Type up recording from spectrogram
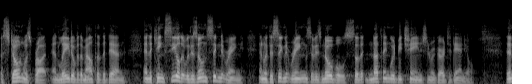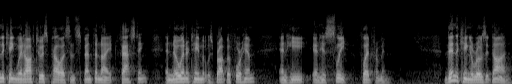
A stone was brought and laid over the mouth of the den, and the king sealed it with his own signet ring and with the signet rings of his nobles, so that nothing would be changed in regard to Daniel. Then the king went off to his palace and spent the night fasting, and no entertainment was brought before him, and he and his sleep fled from him. Then the king arose at dawn,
